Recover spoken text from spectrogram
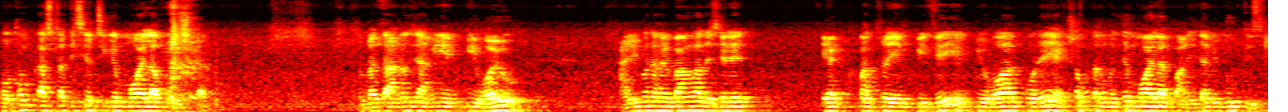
প্রথম কাজটা দিছি হচ্ছে গিয়ে ময়লা পরিষ্কার। তোমরা জানো যে আমি এমপি হয়েও, আমি মনে হয় বাংলাদেশের একমাত্র এমপি, যে এমপি হওয়ার পরে এক সপ্তাহের মধ্যে ময়লার পানিতে আমি ডুব দিছি।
